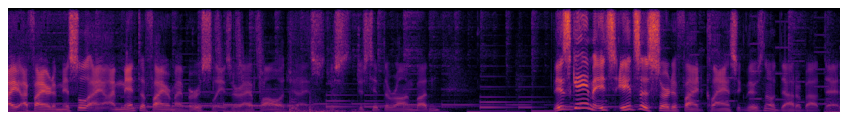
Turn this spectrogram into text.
I, I fired a missile. I, I meant to fire my burst laser. I apologize. Just just hit the wrong button. This game, it's it's a certified classic. There's no doubt about that.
